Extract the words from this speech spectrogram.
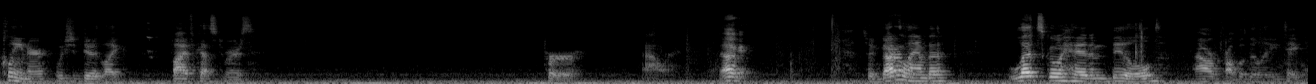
cleaner, we should do it like five customers per hour. Okay, so we've got our lambda. Let's go ahead and build our probability table.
